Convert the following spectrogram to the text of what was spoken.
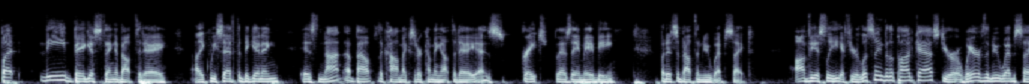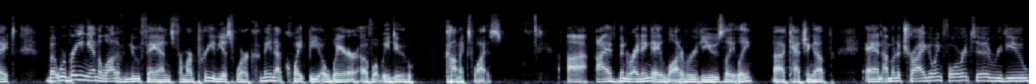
But the biggest thing about today, like we said at the beginning, is not about the comics that are coming out today, as great as they may be, but it's about the new website. Obviously, if you're listening to the podcast, you're aware of the new website, but we're bringing in a lot of new fans from our previous work who may not quite be aware of what we do comics wise. Uh, I've been writing a lot of reviews lately, uh, catching up, and I'm going to try going forward to review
